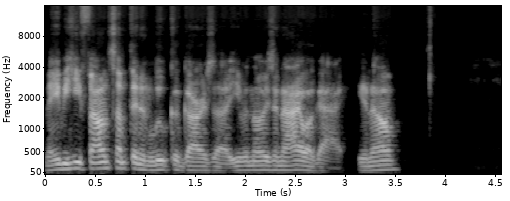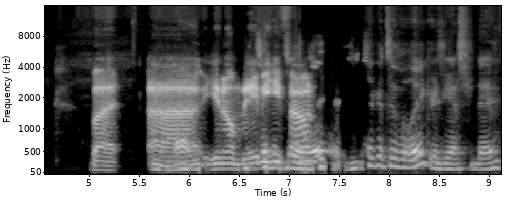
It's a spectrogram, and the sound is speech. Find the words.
Maybe he found something in Luka Garza, even though he's an Iowa guy, you know. But oh, uh, you know, maybe he, he found he took it to the Lakers yesterday.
